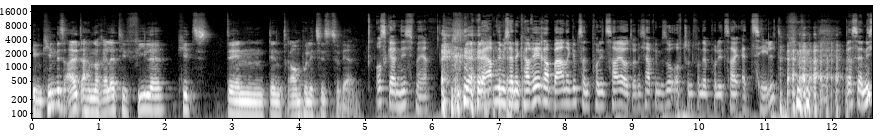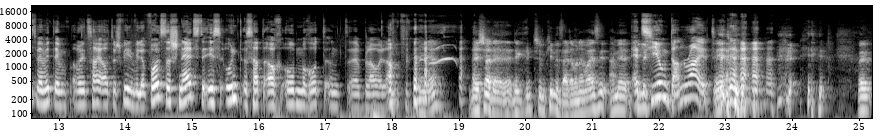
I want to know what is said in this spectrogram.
im Kindesalter haben noch relativ viele Kids den, den Traum, Polizist zu werden. Oskar nicht mehr. Wir haben nämlich eine Carrera-Bahn, da gibt es ein Polizeiauto und ich habe ihm so oft schon von der Polizei erzählt, dass er nicht mehr mit dem Polizeiauto spielen will, obwohl es das schnellste ist und es hat auch oben rot und äh, blaue Lampe. Ja, ja schau, der, der kriegt schon im Kindesalter, aber normalerweise haben ja viele, Erziehung done right. weil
